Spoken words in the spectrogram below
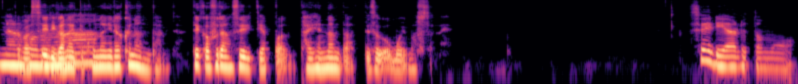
なるほどな。だから生理がないってこんなに楽なんだ、みたいな。てか普段生理ってやっぱ大変なんだってすごい思いました生理あるとも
